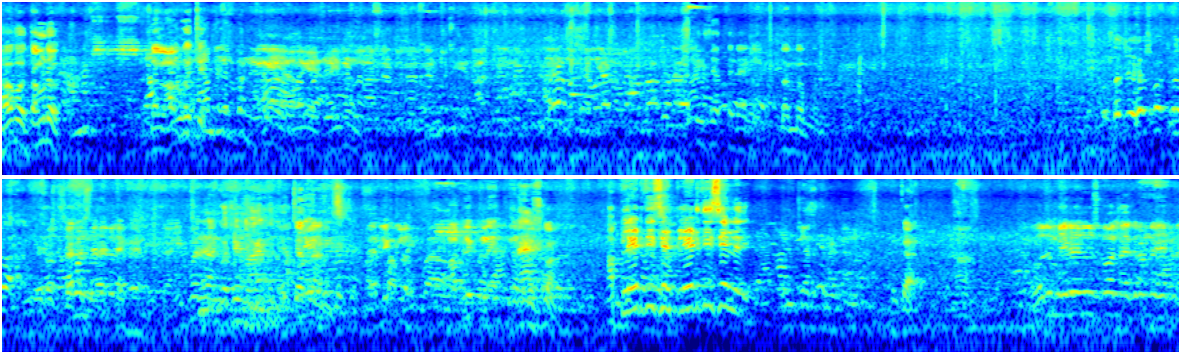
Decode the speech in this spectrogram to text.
బాబు తమ్ముడు. లోపలికి వచ్చి. ఆ ప్లేట్ తీసేయండి ప్లేట్ తీసేయండి ఇంకా. రోజు మీరే చూసుకోవాలి దగ్గర ఇక్కడ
